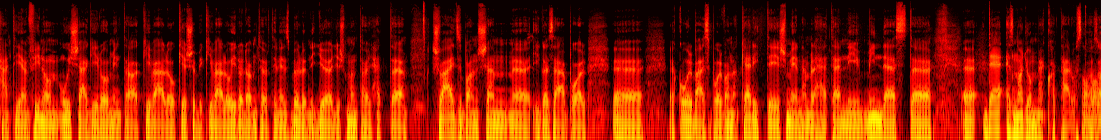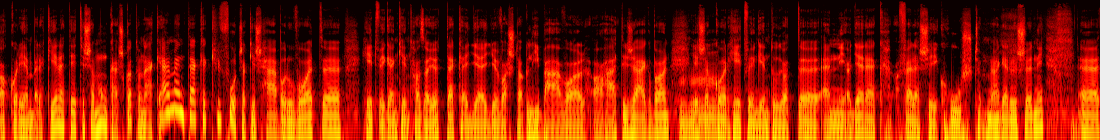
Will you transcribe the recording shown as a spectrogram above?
hát ilyen finom újságíró, mint a kiváló, későbbi kiváló irodalomtörténész Bölöni György is mondta, hogy hát Svájcban sem igazából kolbászból van a kerítés, miért nem lehet enni mindezt, ezt, de ez nagyon meghatározta Aha. az akkori emberek életét, és a munkás katonák elmentek, egy furcsa kis háború volt, hétvégenként hazajöttek egy-egy vastag libával a hátizsákban, uh-huh. és akkor hétvégén tudott enni a gyerek, a feleség húst megerősödni.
